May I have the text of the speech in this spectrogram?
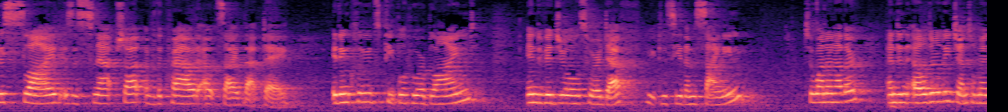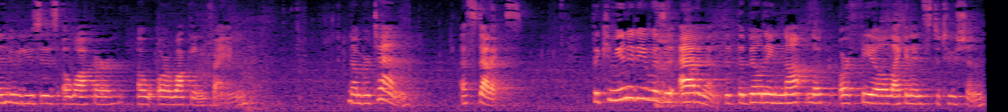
this slide is a snapshot of the crowd outside that day. It includes people who are blind, individuals who are deaf, you can see them signing to one another, and an elderly gentleman who uses a walker or a walking frame. Number 10, aesthetics. The community was adamant that the building not look or feel like an institution.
